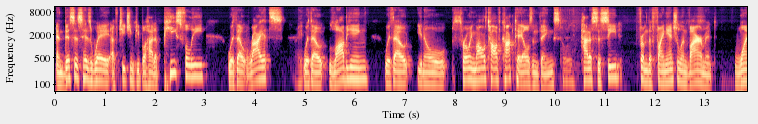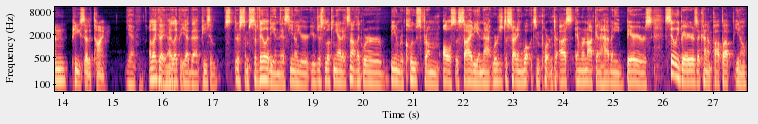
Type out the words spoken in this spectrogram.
and this is his way of teaching people how to peacefully without riots right. without lobbying without you know throwing molotov cocktails and things totally. how to secede from the financial environment one piece at a time yeah, I like that. I like that you had that piece of there's some civility in this. You know, you're you're just looking at it. It's not like we're being recluse from all society and that we're just deciding what's important to us, and we're not going to have any barriers, silly barriers that kind of pop up. You know,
